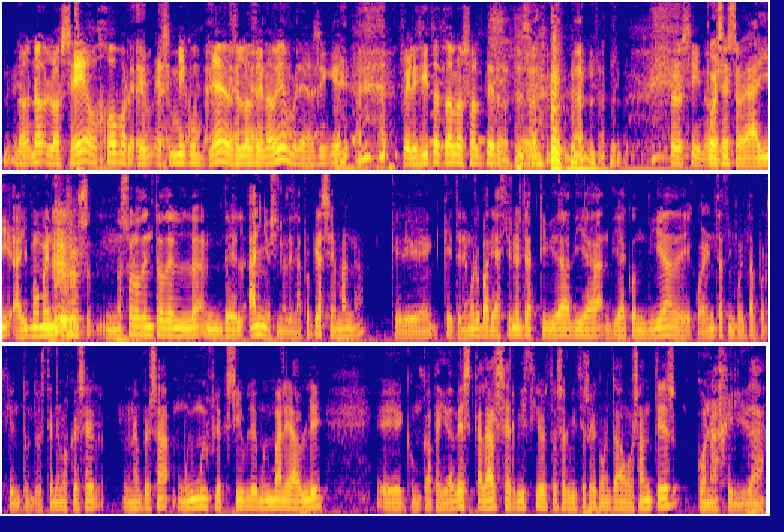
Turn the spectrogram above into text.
No, no, lo sé, ojo, porque es mi cumpleaños el 11 de noviembre, así que felicito a todos los solteros. Pero, sí, ¿no? Pues eso, hay, hay momentos, no solo dentro del, del año, sino de la propia semana, que, que, tenemos variaciones de actividad día, día con día de 40-50%. Entonces tenemos que ser una empresa muy, muy flexible, muy maleable eh, con capacidad de escalar servicios, estos servicios que comentábamos antes, con agilidad,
